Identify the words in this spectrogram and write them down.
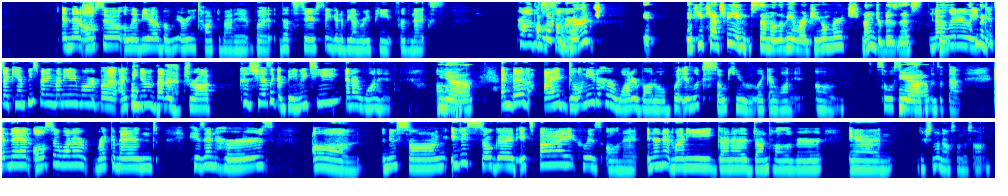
and then also Olivia, but we already talked about it. But that's seriously going to be on repeat for the next probably the also whole summer. merch. i- If you catch me in some Olivia Rodrigo merch, mind your business. No, literally, I'm gonna- because I can't be spending money anymore. But I think I'm about to drop because she has like a baby tee, and I want it. Um, yeah, And then I don't need her water bottle, but it looks so cute. Like I want it. Um, so we'll see Yeah. what happens with that. And then also want to recommend his and hers. Um, the new song. It is so good. It's by who is on it? Internet Money, Gunna, Don Toliver, and there's someone else on the song.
